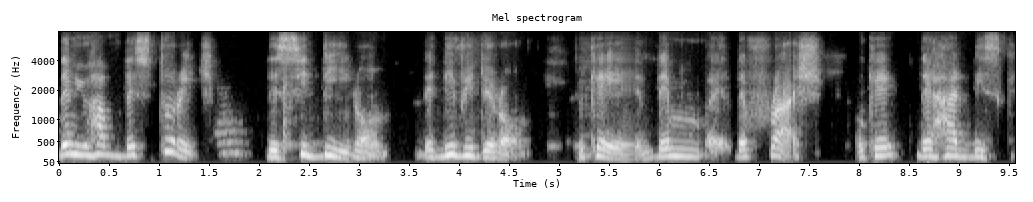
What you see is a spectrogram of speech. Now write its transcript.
Then you have the storage the CD-ROM, the DVD-ROM, okay, the, the flash, okay, the hard disk.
